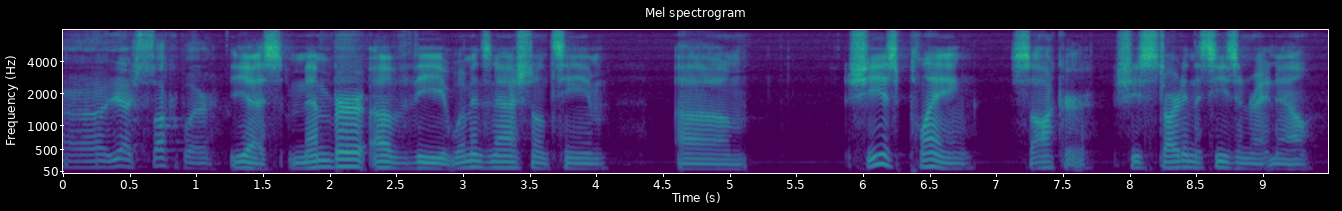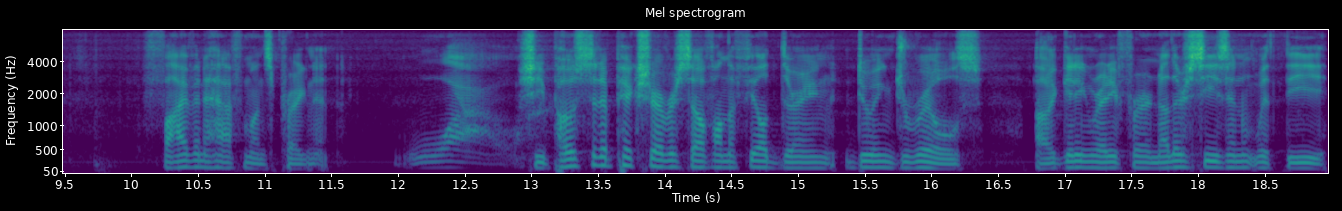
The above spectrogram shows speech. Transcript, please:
Uh, yeah, she's a soccer player. Yes, member of the women's national team. Um, she is playing soccer. She's starting the season right now. Five and a half months pregnant. Wow. She posted a picture of herself on the field during doing drills, uh, getting ready for another season with the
